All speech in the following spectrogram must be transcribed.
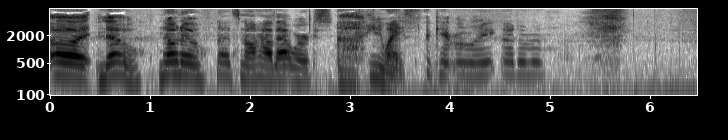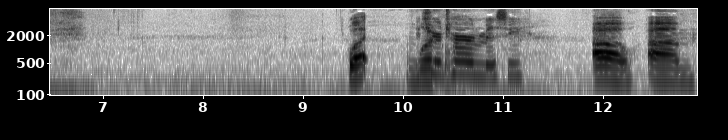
Uh no no no that's not how that works. Uh, anyways, I can't relate. I don't know. What? It's what, your turn, Missy. Oh um.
